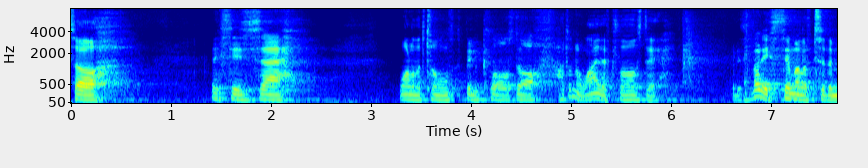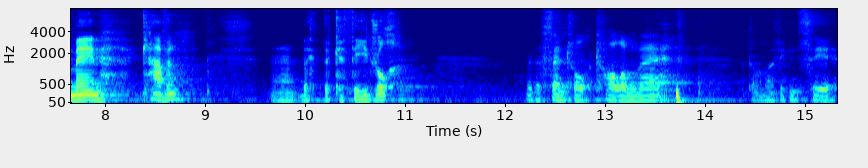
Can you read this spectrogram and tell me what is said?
So this is uh, one of the tunnels that's been closed off. I don't know why they've closed it, but it's very similar to the main cavern, uh, the, the cathedral, with a central column there. I don't know if you can see it.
